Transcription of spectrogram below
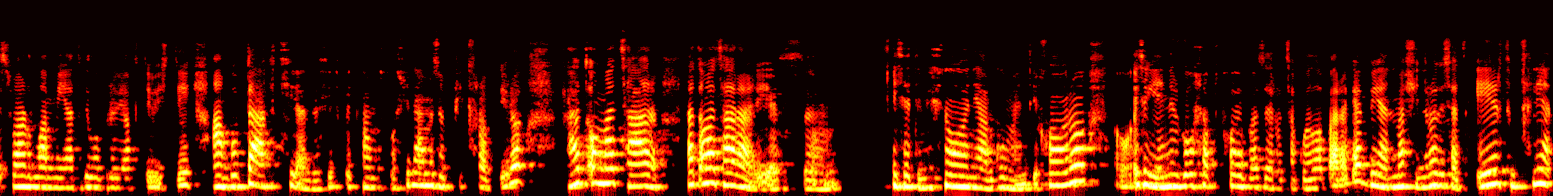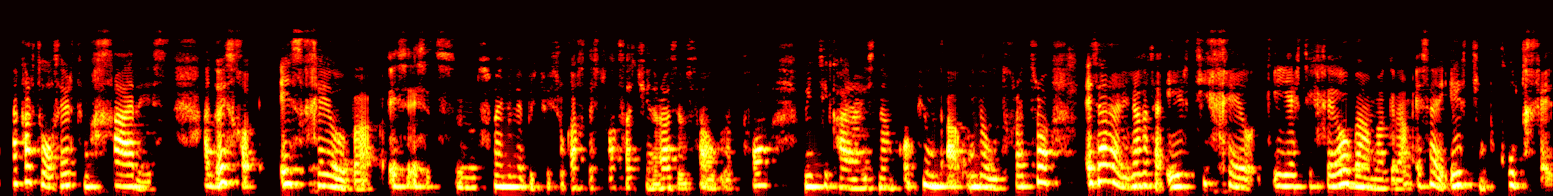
ეს ვარლამი ადგილობრივი აქტივისტი ამბობდა აქციაზე სიტყვით გამოსვლაში და ამაზე ვფიქრობდი, რომ რატომაც არ რატომაც არ არის ეს ისეთი მნიშვნელოვანი არგუმენტი ხო რომ ესე იგი ენერგოსაფრთხოებაზე როცა გველაპარაკებიან მაშინ როდესაც ერთ მთლიან საქართველოს ერთ მხარეს ანუ ეს ხო ეს ხეობა, ეს ესეც ხმენელებისთვის რო გახდეს თვალსაჩინო, რაზე ვსაუბრობთ, ხო? ვიცი ხარ არის ნამყოფი, უნდა უნდა უთხრათ, რომ ეს არ არის რაღაცა ერთი ხეო, კი ერთი ხეობა, მაგრამ ეს არის ერთი კუთხე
